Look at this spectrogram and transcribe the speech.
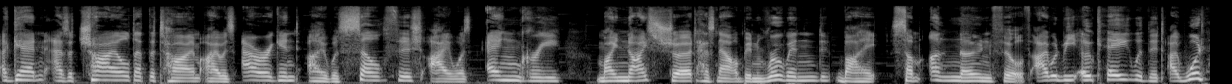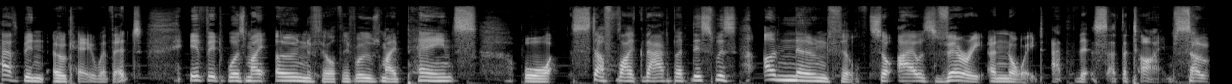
Again, as a child at the time, I was arrogant, I was selfish, I was angry, my nice shirt has now been ruined by some unknown filth. I would be okay with it. I would have been okay with it if it was my own filth, if it was my paints or stuff like that, but this was unknown filth. So I was very annoyed at this at the time. So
